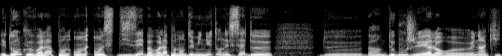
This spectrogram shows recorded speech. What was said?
et donc, euh, voilà, on, se disait, bah voilà, pendant deux minutes, on essaie de de, ben, de bouger. Alors, euh, il y en a un qui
